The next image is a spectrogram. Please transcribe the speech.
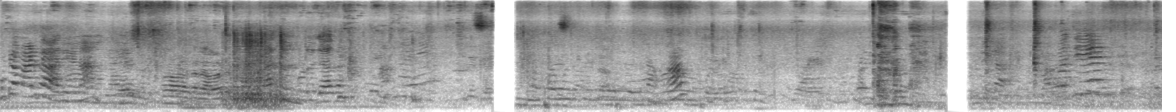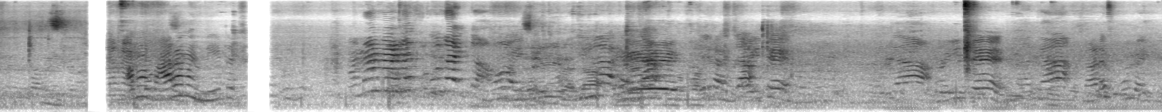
ಊಟ আমার ভাড়া মানে নেট আছে আমার মানে স্কুল আইতা হ্যাঁ এই রাজা এইতে এইতে নাড়ে স্কুল আইতে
